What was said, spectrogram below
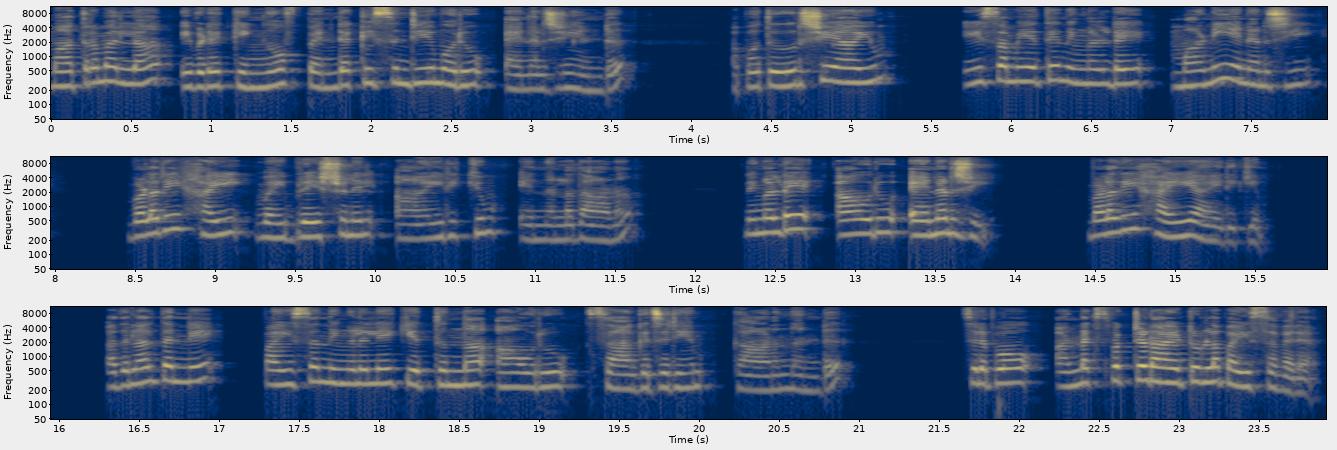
മാത്രമല്ല ഇവിടെ കിങ് ഓഫ് പെൻഡക്കിൾസിന്റെയും ഒരു എനർജി ഉണ്ട്. അപ്പോൾ തീർച്ചയായും ഈ സമയത്തെ നിങ്ങളുടെ മണി എനർജി വളരെ ഹൈ വൈബ്രേഷനിൽ ആയിരിക്കും എന്നുള്ളതാണ്. നിങ്ങളുടെ ആ ഒരു എനർജി വളരെ ഹൈ ആയിരിക്കും. അതിനാൽ തന്നെ പൈസ നിങ്ങളിലേക്ക് എത്തുന്ന ആ ഒരു സാഹചര്യം കാണുന്നുണ്ട്. ചിലപ്പോൾ അൺഎക്സ്പെക്റ്റഡ് ആയിട്ടുള്ള പൈസ വരാം.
